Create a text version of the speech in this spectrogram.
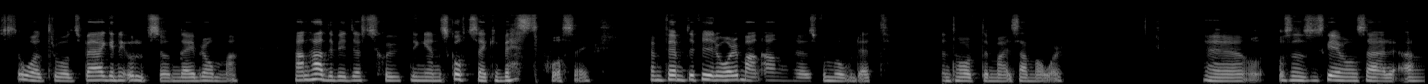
Ståltrådsvägen i Ulvsunda i Bromma. Han hade vid dödsskjutningen skottsäker väst på sig. En 54-årig man anhölls för mordet den 12 maj samma år. Eh, och, och sen så skrev hon så här att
